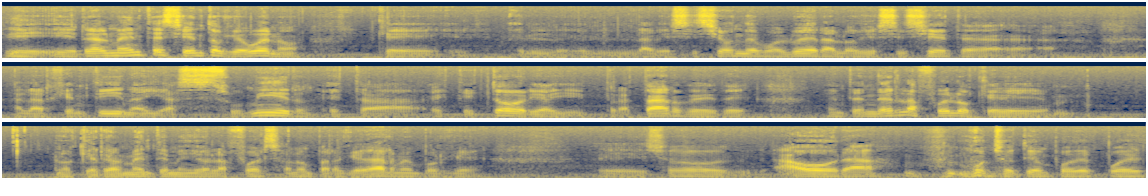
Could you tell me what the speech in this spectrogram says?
Y, realmente siento que, bueno, que la decisión de volver a los 17 a, la Argentina y asumir esta, esta historia y tratar de, de entenderla fue lo que lo que realmente me dio la fuerza ¿no? para quedarme, porque eh, yo ahora, mucho tiempo después,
